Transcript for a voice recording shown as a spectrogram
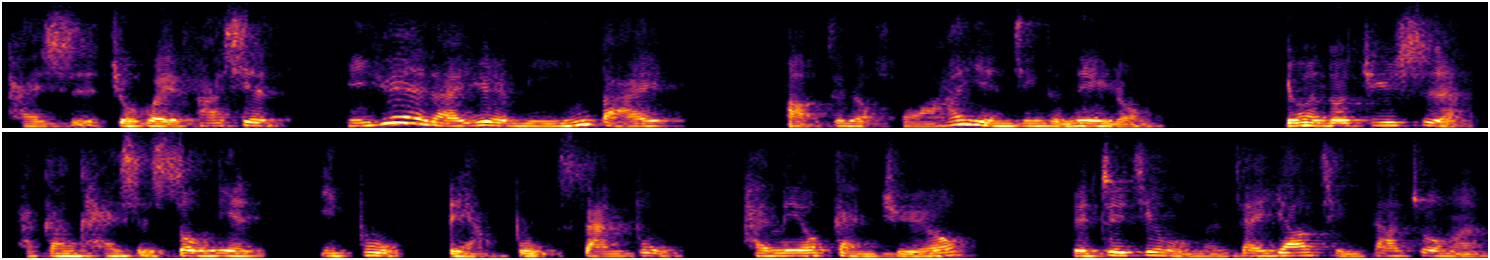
开始就会发现，你越来越明白啊，这个《华严经》的内容。有很多居士啊，他刚开始诵念一步、两步、三步，还没有感觉哦。所以最近我们在邀请大众啊，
